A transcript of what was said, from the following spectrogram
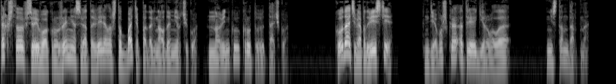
Так что все его окружение свято верило, что батя подогнал Дамирчику новенькую крутую тачку. «Куда тебя подвезти? Девушка отреагировала нестандартно.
